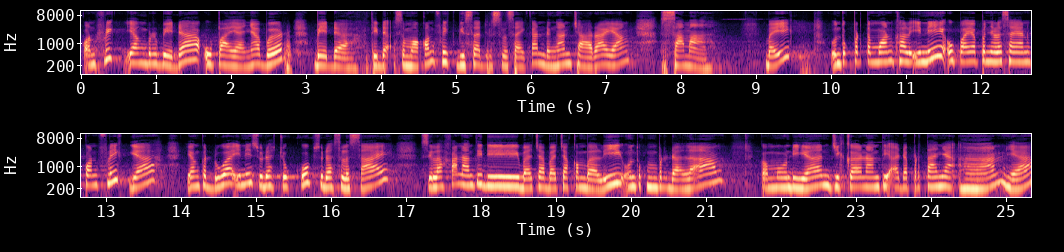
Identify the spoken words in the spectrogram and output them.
konflik yang berbeda upayanya berbeda. Tidak semua konflik bisa diselesaikan dengan cara yang sama. Baik, untuk pertemuan kali ini upaya penyelesaian konflik ya. Yang kedua ini sudah cukup, sudah selesai. Silahkan nanti dibaca-baca kembali untuk memperdalam Kemudian jika nanti ada pertanyaan ya,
